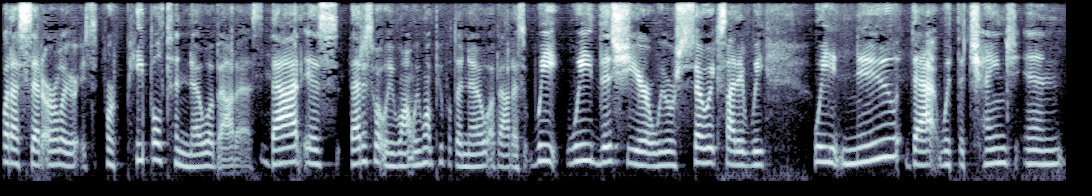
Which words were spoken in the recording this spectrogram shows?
what I said earlier. It's for people to know about us. That is that is what we want. We want people to know about us. We we this year we were so excited. We we knew that with the change in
